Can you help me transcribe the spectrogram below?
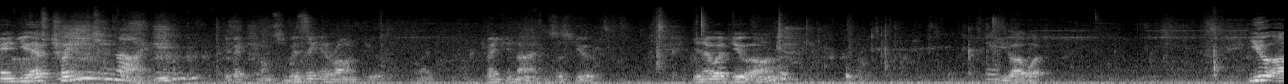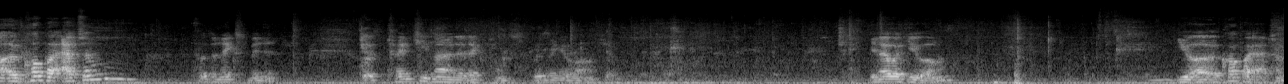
and you have 29 electrons whizzing around you. Right? 29. This is you. You know what you are? Yeah. You are what? You are a copper atom for the next minute with 29 electrons whizzing around you. You know what you are? You are a copper atom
